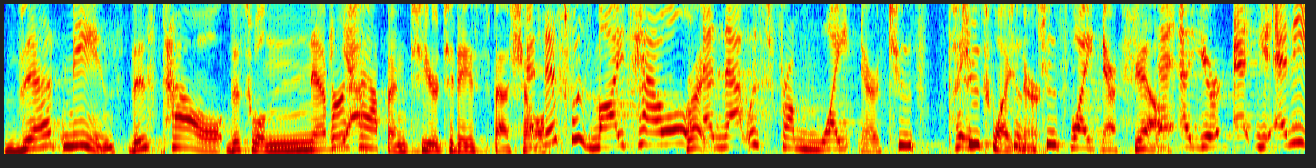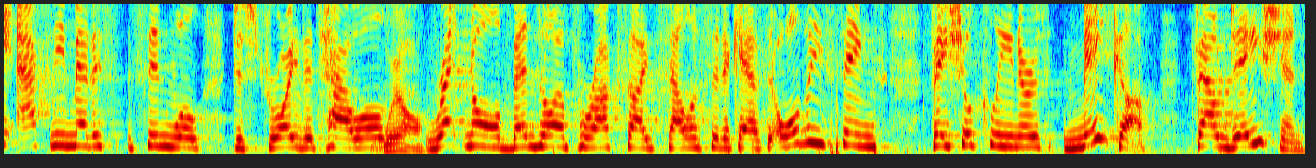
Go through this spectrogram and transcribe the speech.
That means this towel, this will never Yeah. happen to your today's special. And this was my towel, Right. and that was from Whitener, tooth paste, Tooth whitener. Tooth, whitener. Yeah. Uh, your, uh, any acne medicine will destroy the towels. Will. Retinol, benzoyl peroxide, salicylic acid, all these things, facial cleaners, makeup, foundation.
